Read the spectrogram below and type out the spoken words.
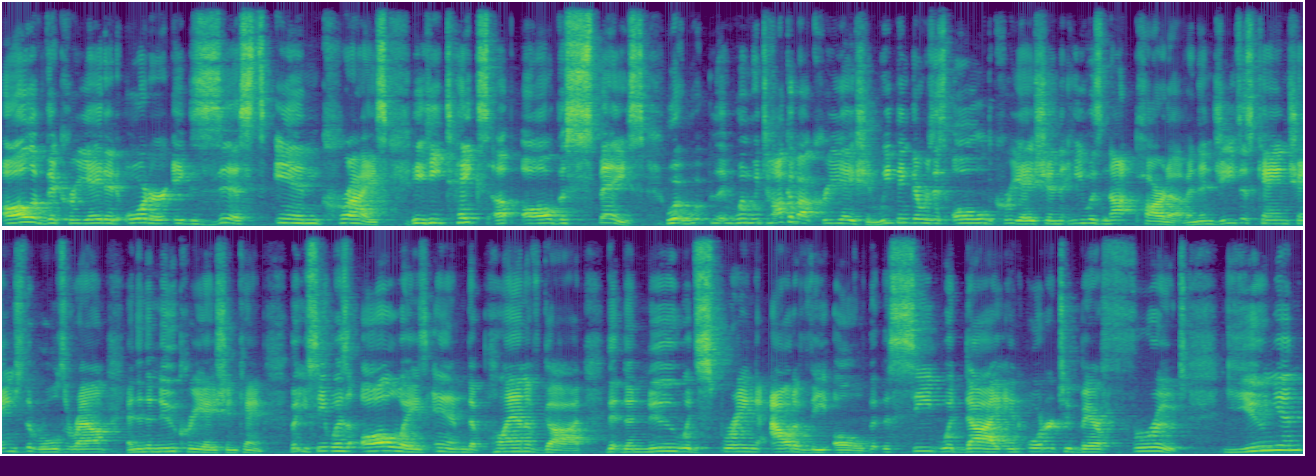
All of the created order exists in Christ. He, he takes up all the space. When we talk about creation, we think there was this old creation that he was not part of. And then Jesus came, changed the rules around, and then the new creation came. But you see, it was always in the plan of God that the new would spring out of the old, that the seed would die in order to bear fruit. Union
